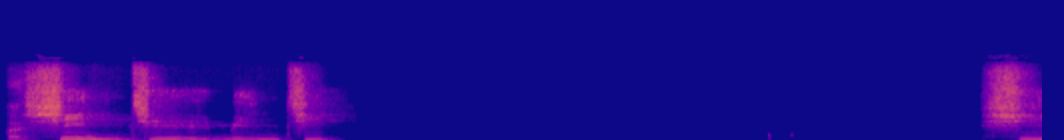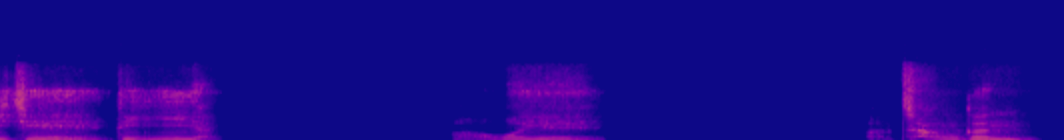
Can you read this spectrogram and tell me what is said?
那信解铭记，西界第一呀！啊，我也啊常跟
